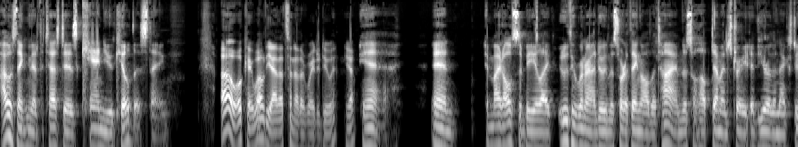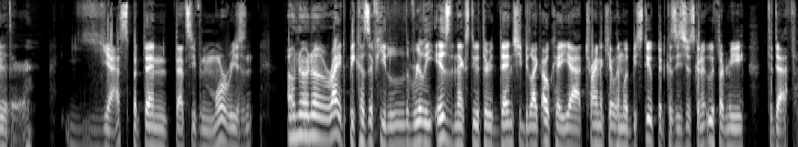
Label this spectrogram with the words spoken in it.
I was thinking that the test is, can you kill this thing? Oh, okay. Well, yeah, that's another way to do it. Yep. Yeah. And it might also be like Uther went around doing this sort of thing all the time. This will help demonstrate if you're the next Uther. Yes, but then that's even more reason. Oh no, no, right? Because if he really is the next Uther, then she'd be like, okay, yeah, trying to kill him would be stupid because he's just going to Uther me to death.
